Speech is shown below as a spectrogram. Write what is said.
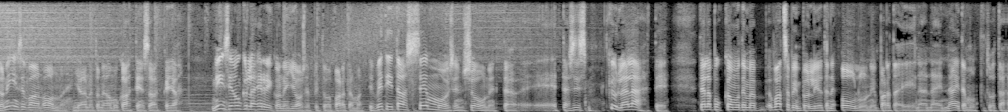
No niin se vaan on. Jaana tuonne aamu kahteen saakka ja niin se on kyllä erikoinen Jooseppi tuo Partamatti. Veti taas semmoisen shown, että, että siis kyllä lähtee. Täällä pukkaa muuten mä WhatsAppin pölliä tänne Ouluun, niin Parta ei enää näe näitä, mutta tuota,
